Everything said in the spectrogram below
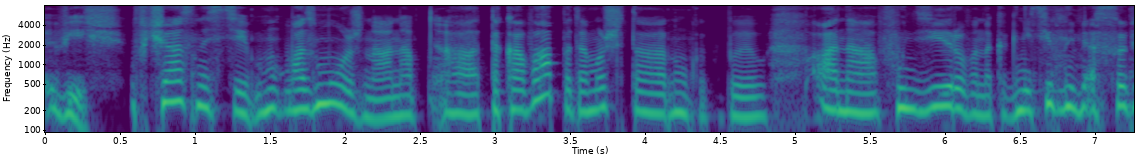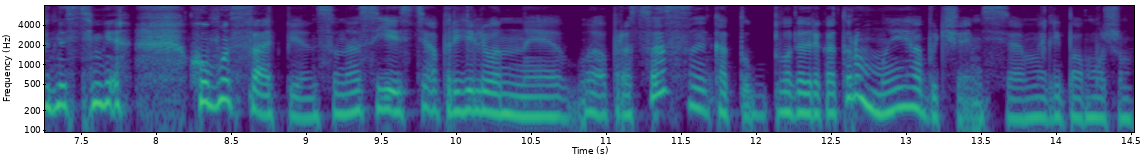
вещь. В частности, возможно, она а, такова, потому что, ну, как бы, она фундирована когнитивными особенностями Homo sapiens. У нас есть определенные а, процессы, благодаря которым мы обучаемся. Мы либо можем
